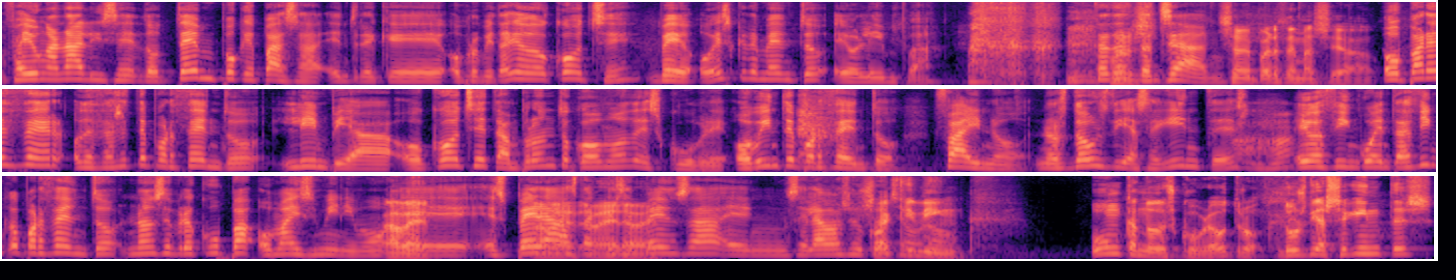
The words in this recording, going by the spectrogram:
fai un análise do tempo que pasa entre que o propietario do coche ve o excremento e o limpa. Está tanto bueno, chan. Xa me parece demasiado. O parecer, o 17% limpia o coche tan pronto como descubre. O 20% faino nos dous días seguintes Ajá. e o 55% non se preocupa o máis mínimo. A ver, eh, espera a ver, hasta a ver, que a se ver. pensa en se lava o seu coche. Xa que din, non. un cando descubre, outro dous días seguintes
